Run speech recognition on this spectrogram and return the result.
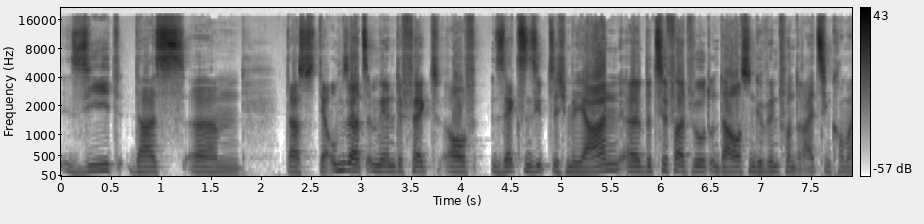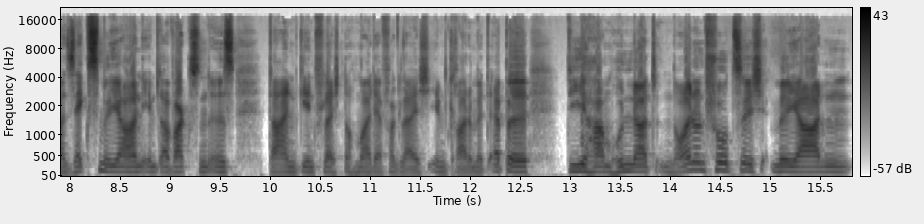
sieht, dass ähm, dass der Umsatz im Endeffekt auf 76 Milliarden äh, beziffert wird und daraus ein Gewinn von 13,6 Milliarden eben erwachsen ist. Dahingehend vielleicht nochmal der Vergleich eben gerade mit Apple. Die haben 149 Milliarden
